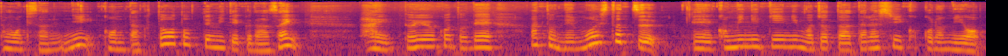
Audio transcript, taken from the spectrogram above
ともきさんにコンタクトを取ってみてください。はい。ということであとねもう一つ、えー、コミュニティにもちょっと新しい試みを、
